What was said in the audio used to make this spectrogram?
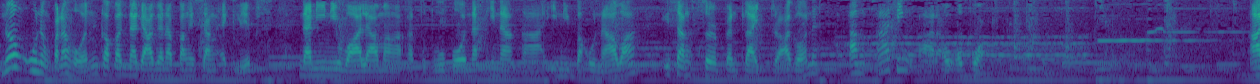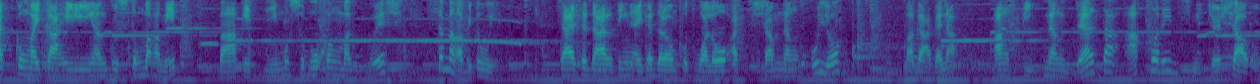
Noong unang panahon, kapag nagaganap ang isang eclipse, naniniwala ang mga katutubo na kinakain ni Bakunawa, isang serpent-like dragon, ang ating araw o buwan. At kung may kahilingang gustong makamit, bakit di mo subukang mag-wish sa mga bituin? Dahil sa darating na ika-28 at siyam ng Hulyo, magaganap ang peak ng Delta Aquarids Meteor Shower.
